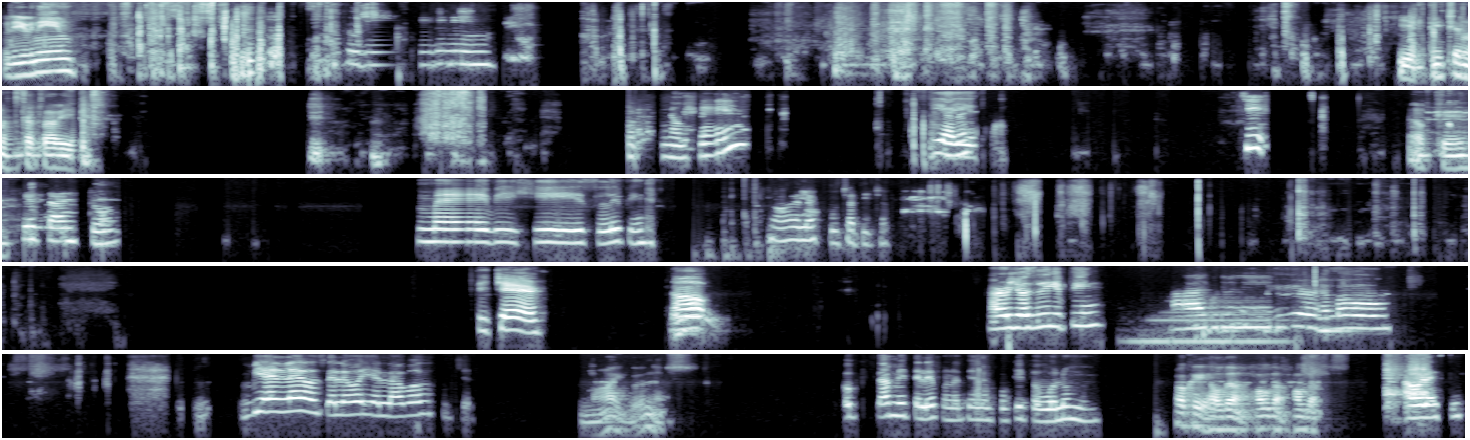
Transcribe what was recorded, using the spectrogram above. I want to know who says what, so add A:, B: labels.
A: Good evening.
B: Good evening.
A: Y el teacher no está todavía.
B: No sé. Y ahí está. Sí,
A: Ok.
B: ¿qué tal tú?
C: Maybe he is sleeping.
D: No, él escucha, teacher.
C: Teacher. No. Are you sleeping?
D: Hi, good evening.
E: Here, hello.
C: Bien, Leo, se le oye la voz.
E: My goodness.
C: O quizás mi teléfono tiene un poquito volumen.
E: Okay, hold on, hold on, hold on.
C: Ahora sí.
